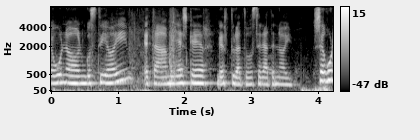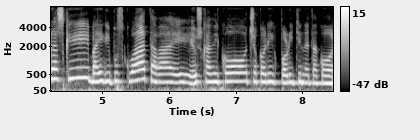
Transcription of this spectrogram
Egunon guztioi eta mila esker gerturatu zeraten hoi. Segurazki, bai Gipuzkoa eta bai Euskadiko txokorik politinetako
